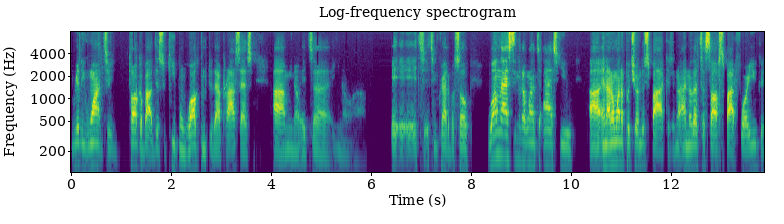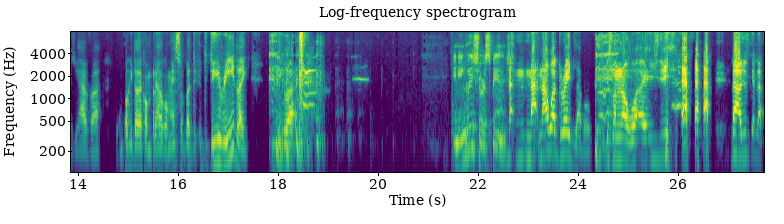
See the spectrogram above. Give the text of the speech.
really want to talk about this with people and walk them through that process. Um, you know, it's uh, you know, uh, it, it, it's it's incredible. So one last thing that I wanted to ask you uh, and I don't want to put you on the spot because I know that's a soft spot for you because you have uh, un poquito de complejo con eso. But do, do you read like? You, uh... In English or Spanish? Not, not, not what grade level. Just want to know what. no, just get that.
